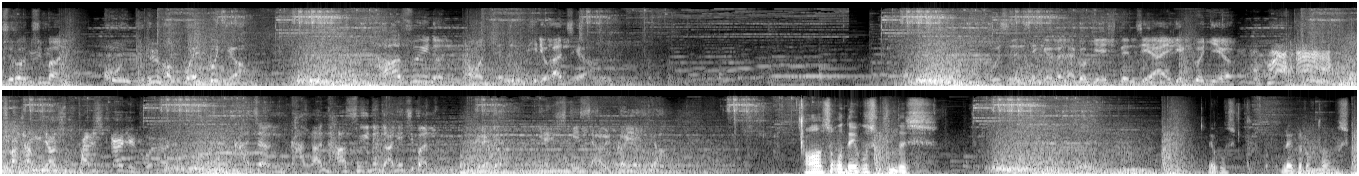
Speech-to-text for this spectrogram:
줄었지만 골드를 확보했군요. 하수인은 언제든 필요하죠. 무슨 생각을 하고 계시는지 알겠군요. 초장 연습할 시간이군. 가장 강한 하수인은 아니지만 그래도 열심히 싸울 거예요. 아 저거 내고 싶은데 씨 내고 싶다 레벨업도 하고 싶다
